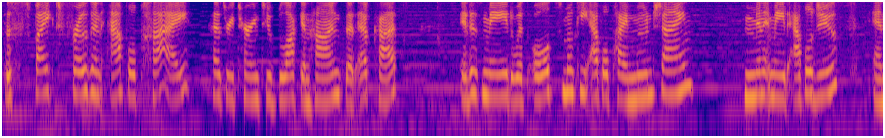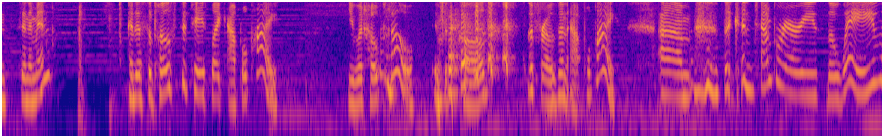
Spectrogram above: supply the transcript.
The spiked frozen apple pie has returned to Block and Hans at Epcot. It is made with Old Smoky apple pie moonshine, Minute Maid apple juice, and cinnamon. It is supposed to taste like apple pie. You would hope so if it's called the frozen apple pie. Um, the Contemporaries, The Wave,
